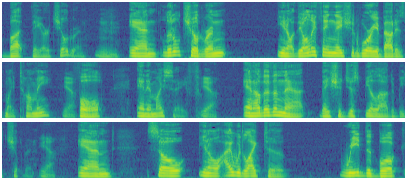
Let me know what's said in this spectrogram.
but they are children, and little children. You know, the only thing they should worry about is my tummy Yeah. full, and am I safe? yeah And other than that, they should just be allowed to be children. yeah And so, you know, I would like to read the book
